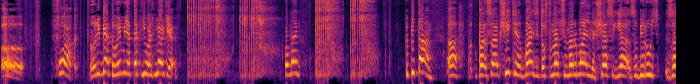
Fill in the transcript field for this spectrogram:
Э, Фак. Ну, ребята, вы меня так не возьмете. Помоги. Капитан, а, сообщите базе, то, что у нас все нормально. Сейчас я заберусь за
